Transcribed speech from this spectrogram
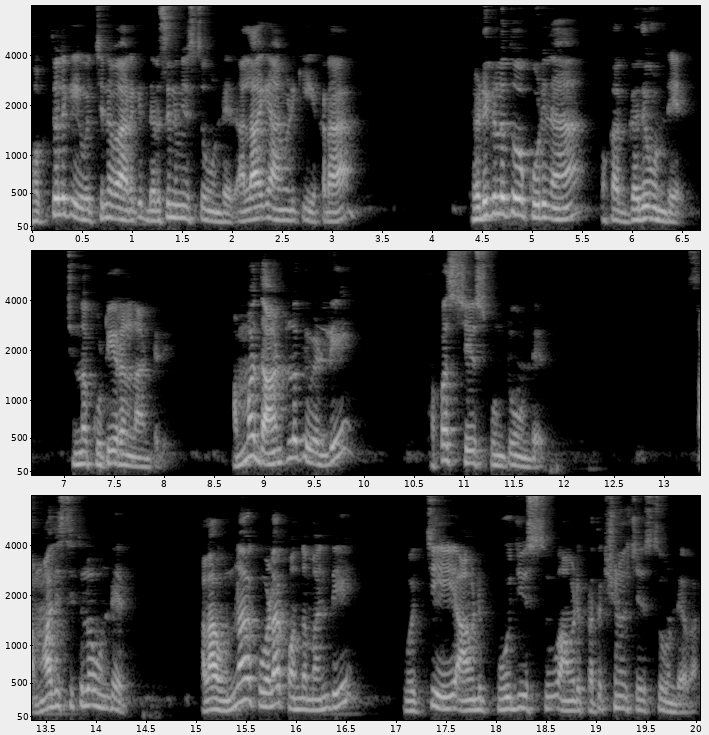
భక్తులకి వచ్చిన వారికి దర్శనమిస్తూ ఉండేది. అలాగే ఆవిడికి ఇక్కడ తడిగులతో కూడిన ఒక గది ఉండేది. చిన్న కుటీరం లాంటిది. అమ్మ దాంట్లోకి వెళ్ళి తపస్సు చేసుకుంటూ ఉండేది. సమాధి స్థితిలో ఉండేది. అలా ఉన్నా కూడా కొంతమంది వచ్చి ఆవిడని పూజిస్తూ, ఆవిడ ప్రదక్షిణలు చేస్తూ ఉండేవారు.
